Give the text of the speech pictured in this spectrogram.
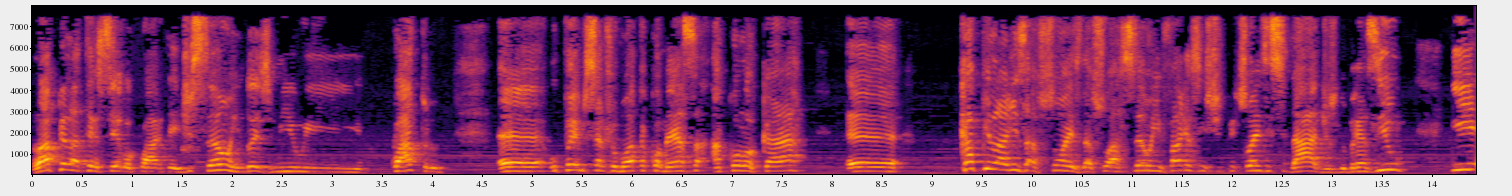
Lá pela terceira ou quarta edição, em 2004, é, o Prêmio Sérgio Mota começa a colocar é, capilarizações da sua ação em várias instituições e cidades do Brasil e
